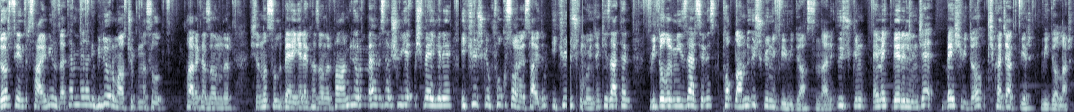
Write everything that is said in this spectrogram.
4 senedir sahibiyim zaten ve hani biliyorum az çok nasıl para kazanılır. işte nasıl BGL kazanılır falan biliyorum. Ben mesela şu 70 BGL'i 2-3 gün fokus oynasaydım 2-3 gün boyunca ki zaten videolarımı izlerseniz toplamda 3 günlük bir video aslında. Hani 3 gün emek verilince 5 video çıkacak bir videolar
